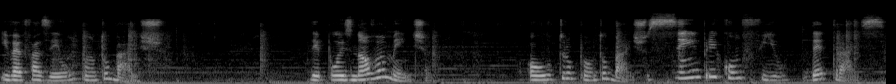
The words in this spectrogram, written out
E vai fazer um ponto baixo. Depois, novamente, outro ponto baixo, sempre com fio de trás,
